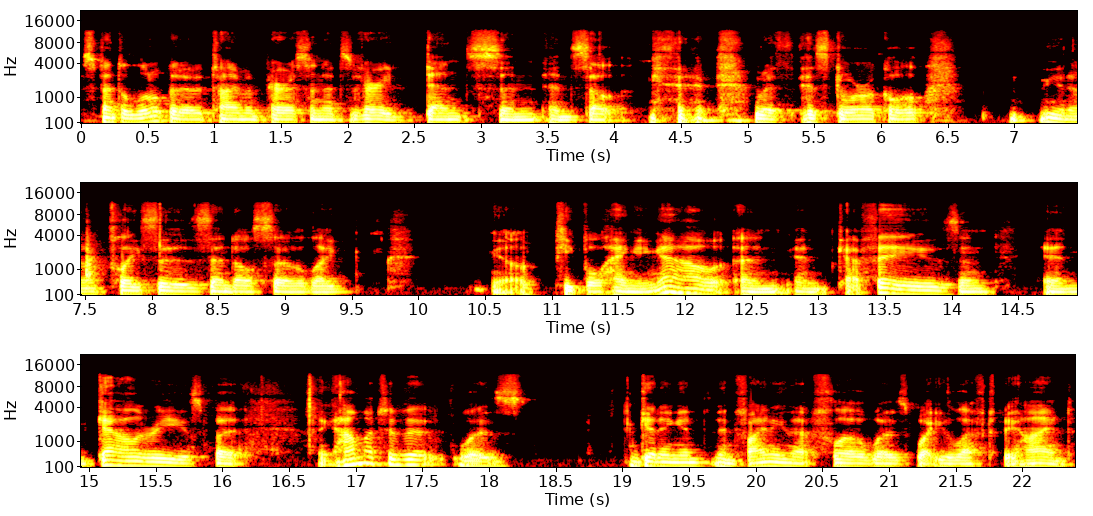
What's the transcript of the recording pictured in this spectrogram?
spent a little bit of time in Paris, and it's very dense and and so with historical, you know, places and also like you know people hanging out and and cafes and and galleries. But like, how much of it was getting in and finding that flow was what you left behind?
